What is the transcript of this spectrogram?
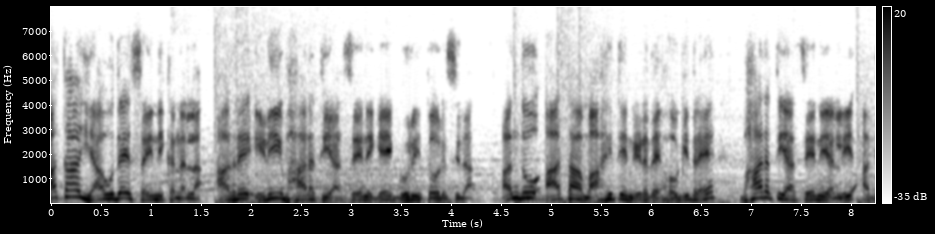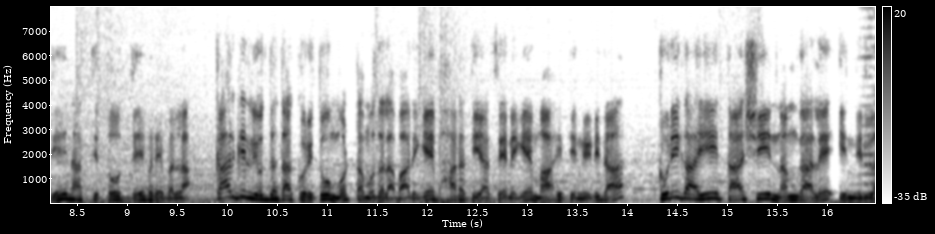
ಆತ ಯಾವುದೇ ಸೈನಿಕನಲ್ಲ, ಆದ್ರೆ ಇಡೀ ಭಾರತೀಯ ಸೇನೆಗೆ ಗುರಿ ತೋರಿಸಿದ. ಅಂದು ಆತ ಮಾಹಿತಿ ನೀಡದೆ ಹೋಗಿದ್ರೆ ಭಾರತೀಯ ಸೇನೆಯಲ್ಲಿ ಅದೇನಾಗ್ತಿತ್ತೋ ದೇವರೇ ಬಲ್ಲ. ಕಾರ್ಗಿಲ್ ಯುದ್ಧದ ಕುರಿತು ಮೊಟ್ಟ ಮೊದಲ ಬಾರಿಗೆ ಭಾರತೀಯ ಸೇನೆಗೆ ಮಾಹಿತಿ ನೀಡಿದ ಕುರಿಗಾಯಿ ತಾಶಿ ನಮ್ಗಾಲೆ ಇನ್ನಿಲ್ಲ.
